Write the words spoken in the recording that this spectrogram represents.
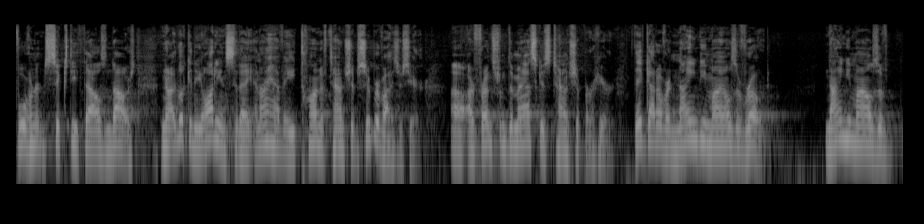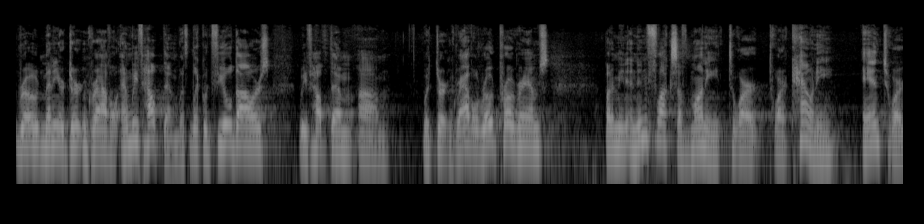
$460,000. Now, I look in the audience today, and I have a ton of township supervisors here. Uh, Our friends from Damascus Township are here. They've got over 90 miles of road. 90 miles of road, many are dirt and gravel, and we've helped them with liquid fuel dollars. We've helped them um, with dirt and gravel road programs. But I mean, an influx of money to our, to our county and to our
